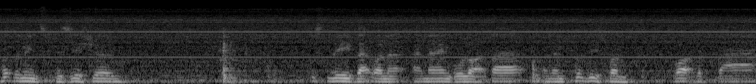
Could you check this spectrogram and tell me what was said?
put them into position. Just leave that one at an angle like that, and then put this one right at the back,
